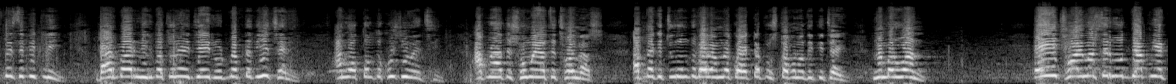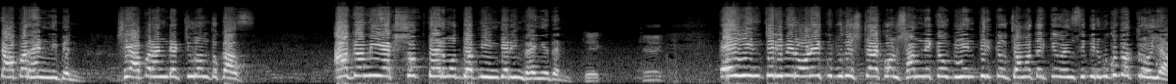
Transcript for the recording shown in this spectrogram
স্পেসিফিকলি বারবার নির্বাচনের যে রোডম্যাপটা দিয়েছেন, আমি অত্যন্ত খুশি হয়েছি। আপনার হাতে সময় আছে ছয় মাস। আপনাকে চূড়ান্ত ভাবে আমরা কয়েকটা প্রস্তাবনা দিতে চাই। নাম্বার ওয়ান এই ছয় মাসের মধ্যে আপনি একটা আপার হ্যান্ড নিবেন। সেই আপার হ্যান্ডের চূড়ান্ত কাজ। আগামী এক সপ্তাহের মধ্যে আপনি ইন্টারিম ভেঙে দেন। এই ইন্টারিমের অনেক উপদেষ্টা এখন সামনে কেউ বিএনপির কেউ জামাতের কেউ এনসিপির মুখপাত্র হইয়া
